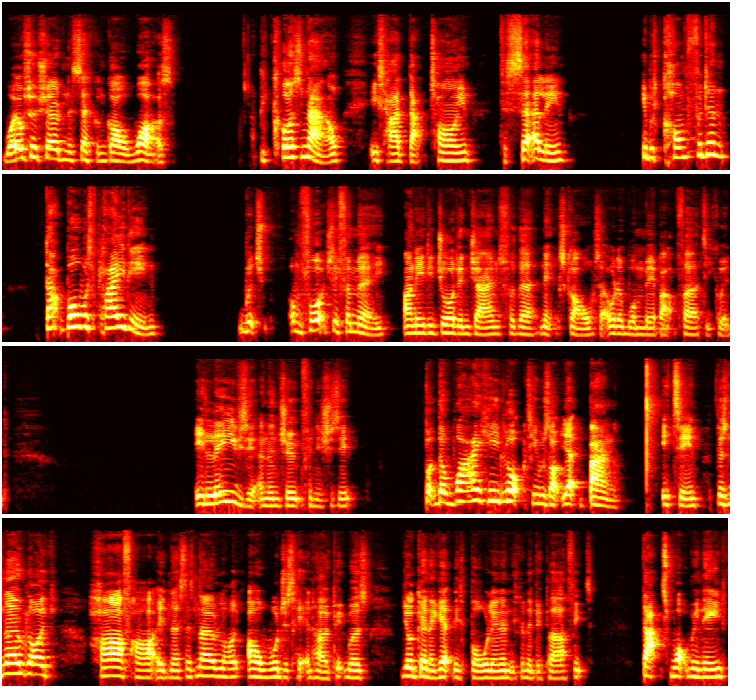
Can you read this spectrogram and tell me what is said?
What also showed in the second goal was because now he's had that time to settle in, he was confident. That ball was played in, which unfortunately for me, I needed Jordan James for the next goal, so that would have won me about 30 quid. He leaves it and then Duke finishes it. But the way he looked, he was like, yeah, bang, it's in. There's no like half heartedness. There's no like, oh, we'll just hit and hope. It was, you're going to get this ball in and it's going to be perfect. That's what we need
